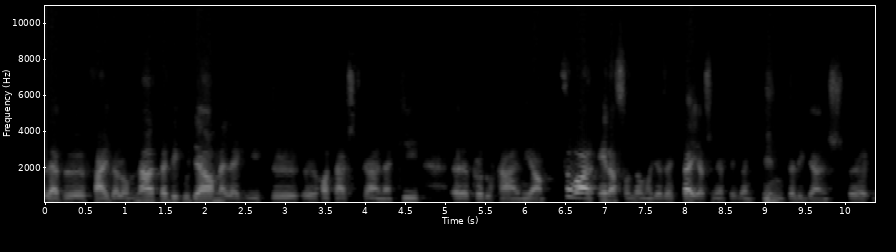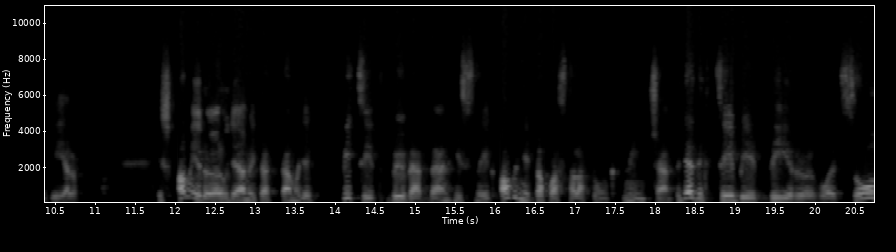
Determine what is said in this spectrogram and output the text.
levő fájdalomnál pedig ugye a melegítő hatást kell neki produkálnia. Szóval én azt mondom, hogy ez egy teljes mértékben intelligens gél. És amiről ugye említettem, hogy egy picit bővebben, hisz még annyi tapasztalatunk nincsen. Ugye eddig CBD-ről volt szó,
